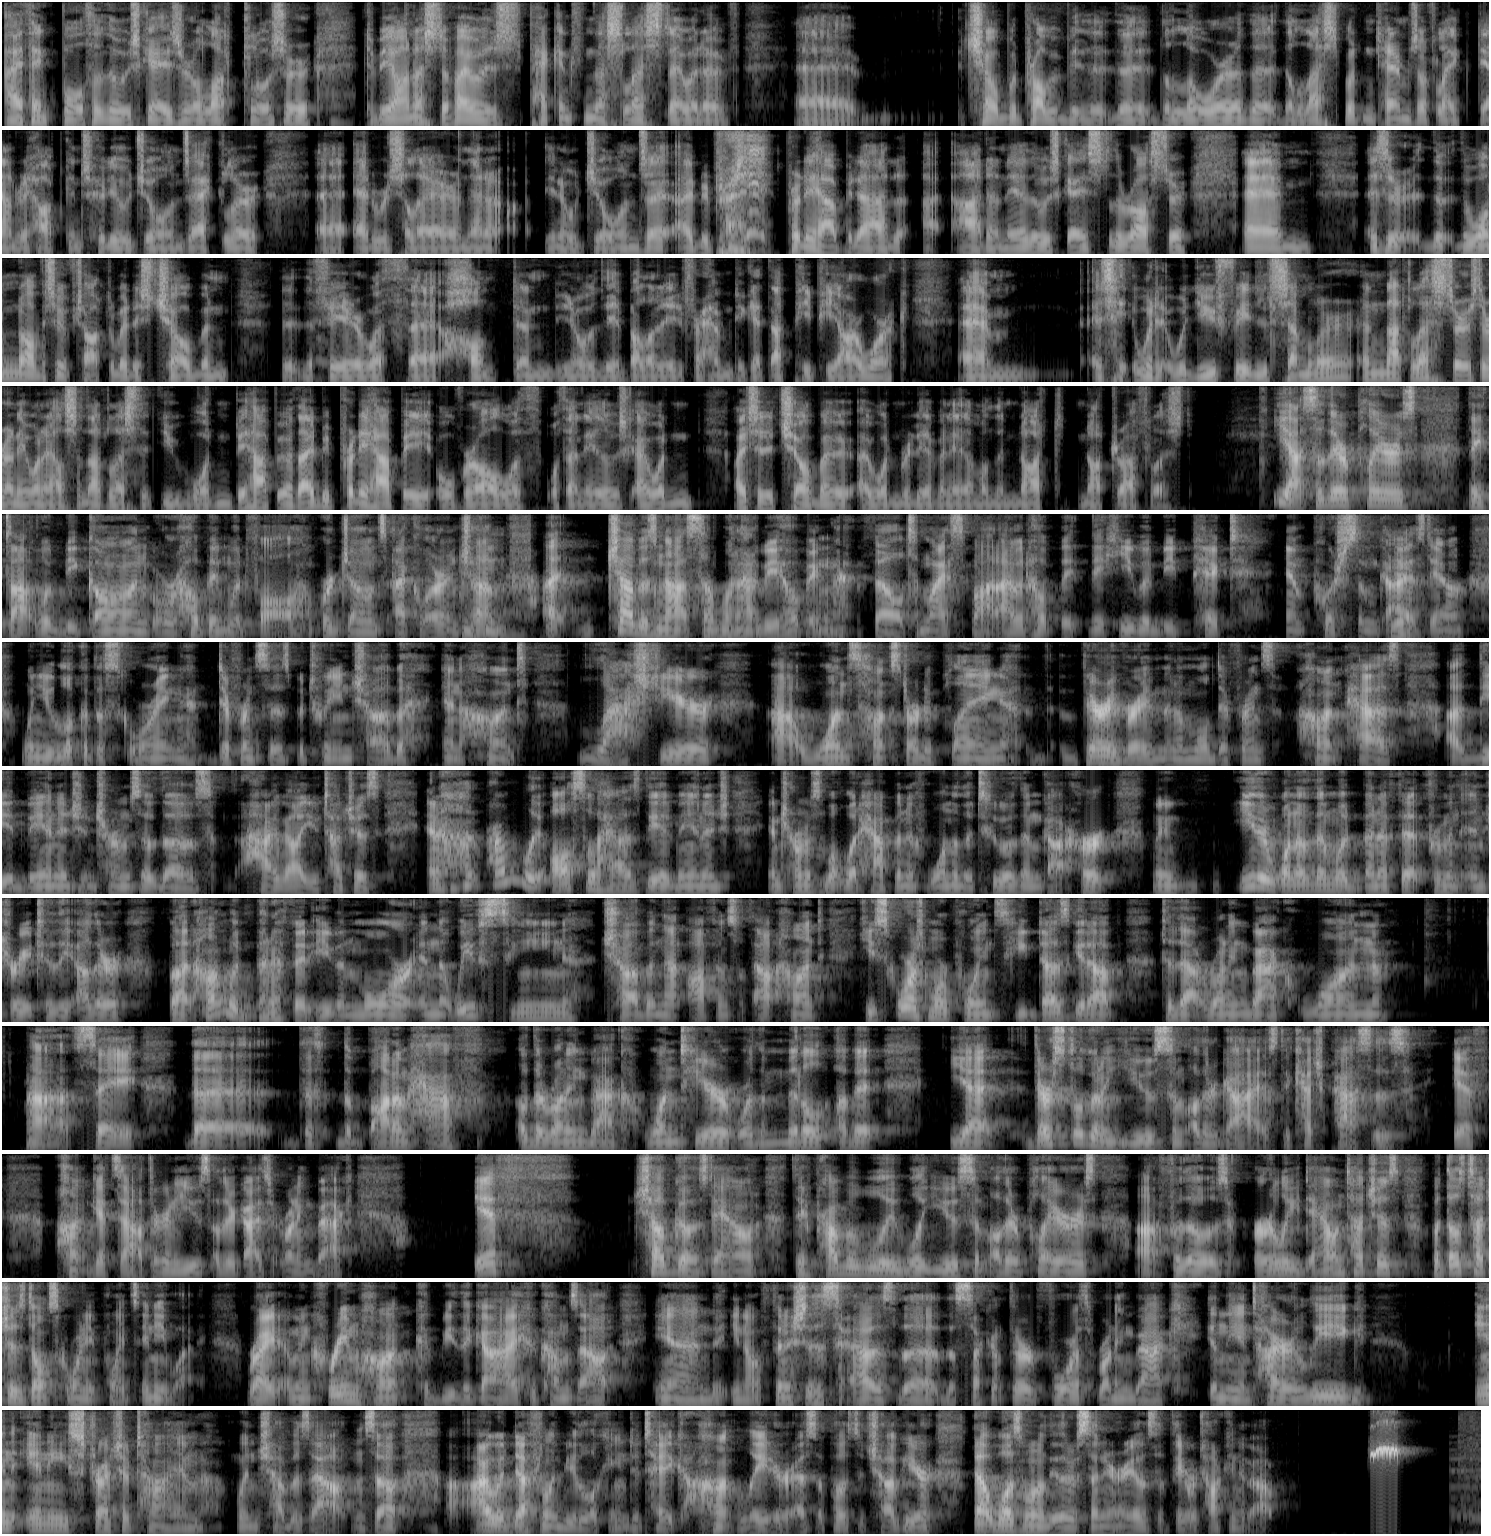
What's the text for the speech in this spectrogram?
I think both of those guys are a lot closer. To be honest, if I was picking from this list, I would have uh, Chubb would probably be the, the, the lower the, the list, but in terms of like DeAndre Hopkins, Julio Jones, Ekeler, uh, Edwards Helaire, and then uh, you know Jones, I, would be pretty pretty happy to add add any of those guys to the roster. Um, is there the, the one obviously we've talked about is Chubb and the, the fear with uh, Hunt and you know the ability for him to get that PPR work. Um, is he, would would you feel similar in that list, or is there anyone else in that list that you wouldn't be happy with? I'd be pretty happy overall with with any of those. I wouldn't. I'd say Chubb. I, I wouldn't really have any of them on the not not draft list. Yeah, so there are players they thought would be gone or hoping would fall were Jones, Ekeler, and Chubb. Mm-hmm. Uh, Chubb is not someone I'd be hoping fell to my spot. I would hope that, that he would be picked and push some guys yeah. down. When you look at the scoring differences between Chubb and Hunt last year, uh, once Hunt started playing, very, very minimal difference. Hunt has uh, the advantage in terms of those high value touches. And Hunt probably also has the advantage in terms of what would happen if one of the two of them got hurt. I mean, either one of them would benefit from an injury to the other, but Hunt would benefit even more in that we've seen Chubb in that offense without Hunt. He scores more points. He does get up to that running back one. Uh, say the the the bottom half of the running back one tier or the middle of it. Yet they're still going to use some other guys to catch passes if Hunt gets out. They're going to use other guys at running back. If Chubb goes down, they probably will use some other players uh, for those early down touches, but those touches don't score any points anyway right? I mean, Kareem Hunt could be the guy who comes out and you know finishes as the the second, third, fourth running back in the entire league in any stretch of time when Chubb is out. And so I would definitely be looking to take Hunt later as opposed to Chubb here. That was one of the other scenarios that they were talking about.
